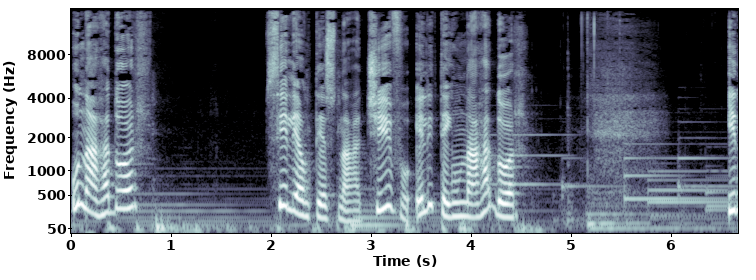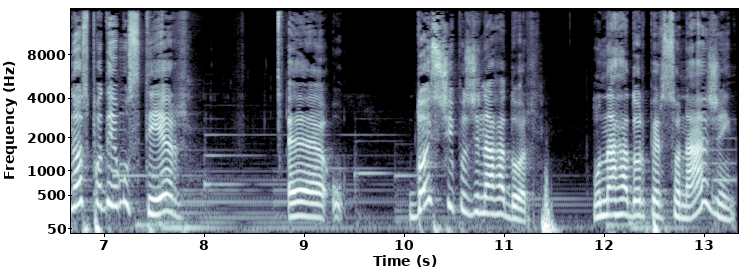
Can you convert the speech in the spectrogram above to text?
o narrador. Se ele é um texto narrativo, ele tem um narrador. E nós podemos ter é, dois tipos de narrador: o narrador personagem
